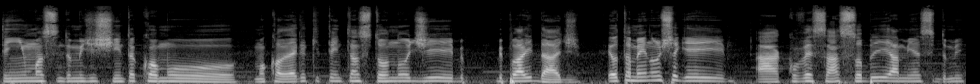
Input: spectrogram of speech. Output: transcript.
tem uma síndrome distinta, como uma colega que tem transtorno de bipolaridade. Eu também não cheguei a conversar sobre a minha síndrome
